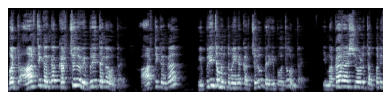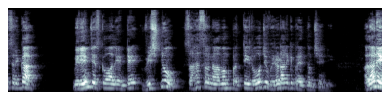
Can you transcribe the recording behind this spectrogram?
బట్ ఆర్థికంగా ఖర్చులు విపరీతంగా ఉంటాయి. ఆర్థికంగా విపరీతవంతమైన ఖర్చులు పెరిగిపోతూ ఉంటాయి. ఈ మకర రాశి వాళ్ళు తప్పనిసరిగా మీరేం చేసుకోవాలి అంటే విష్ణు సహస్రనామం ప్రతిరోజు వినడానికి ప్రయత్నం చేయండి. అలానే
